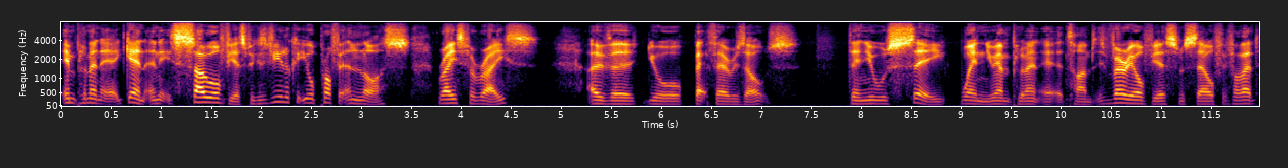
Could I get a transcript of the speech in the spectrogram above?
implement it again. And it's so obvious because if you look at your profit and loss, race for race, over your Betfair results, then you will see when you implement it at times. It's very obvious myself. If I've had,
